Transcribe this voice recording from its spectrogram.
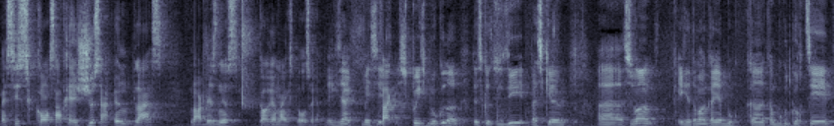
Mais s'ils se concentraient juste à une place, leur business carrément exploserait. Exact. Mais que- je preach beaucoup de ce que tu dis parce que euh, souvent, exactement, quand il y a beaucoup, quand, quand beaucoup de courtiers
